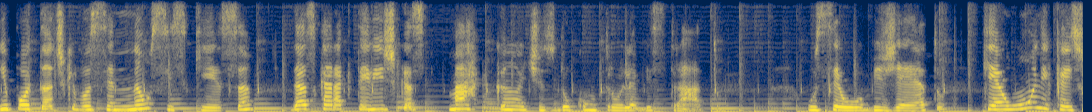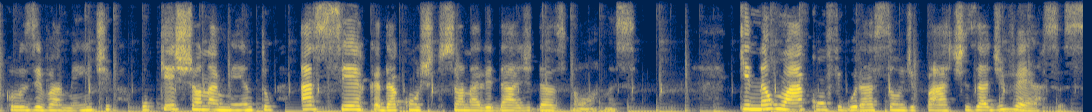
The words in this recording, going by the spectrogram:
Importante que você não se esqueça das características marcantes do controle abstrato. O seu objeto, que é única e exclusivamente o questionamento acerca da constitucionalidade das normas que não há configuração de partes adversas,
